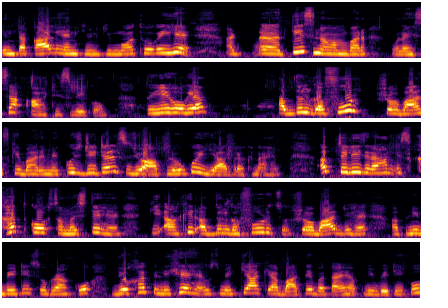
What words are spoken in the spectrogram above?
इंतकाल, यानी कि उनकी मौत हो गई है तीस नवंबर उन्नीस सौ आठ ईस्वी को। तो ये हो गया अब्दुल गफ़ूर शहबाज के बारे में कुछ डिटेल्स जो आप लोगों को याद रखना है। अब चलिए ज़रा हम इस ख़त को समझते हैं कि आखिर अब्दुल गफ़ूर शहबाज जो है अपनी बेटी सुगरा को जो ख़त लिखे हैं, उसमें क्या क्या बातें बताए हैं अपनी बेटी को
